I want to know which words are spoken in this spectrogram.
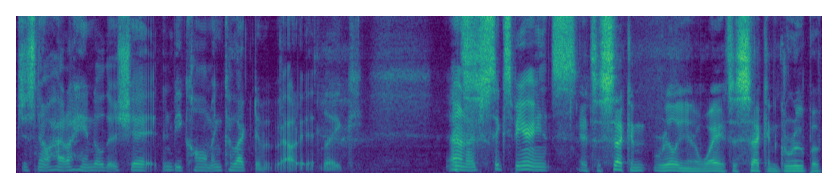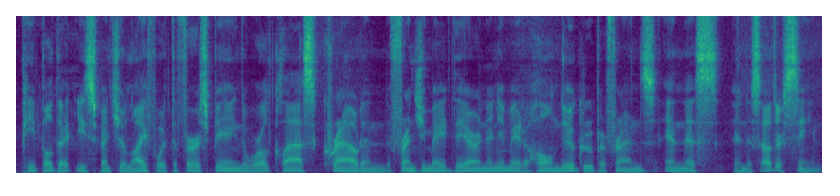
just know how to handle their shit and be calm and collective about it. Like I don't know, just experience. It's a second, really, in a way, it's a second group of people that you spent your life with. The first being the world class crowd and the friends you made there, and then you made a whole new group of friends in this in this other scene,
